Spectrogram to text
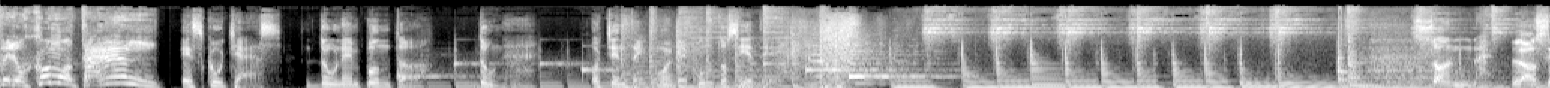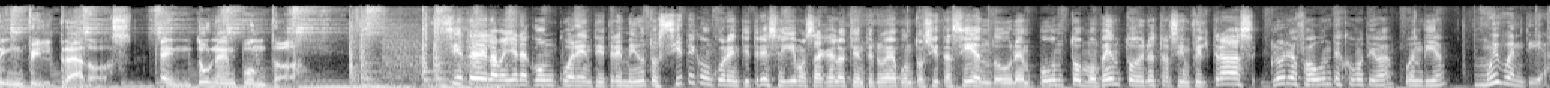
Pero ¿cómo tan? Escuchas Duna en punto. Duna 89.7. Son los infiltrados en Duna en punto. 7 de la mañana con 43 minutos, 7 con 43, seguimos acá el 89.7 haciendo un en punto, momento de nuestras infiltradas. Gloria Fagundes, ¿cómo te va? Buen día. Muy buen día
